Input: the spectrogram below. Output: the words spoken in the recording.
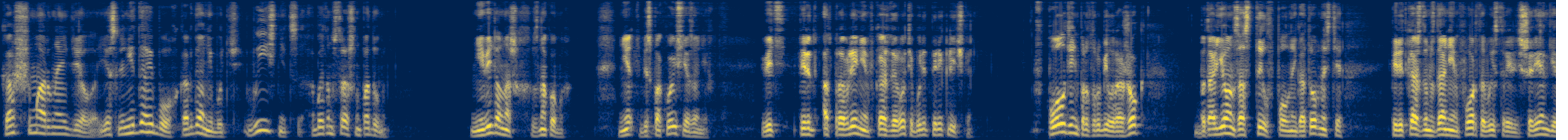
Кошмарное дело. Если, не дай бог, когда-нибудь выяснится, об этом страшно подумать. Не видел наших знакомых? Нет, беспокоюсь я за них. Ведь перед отправлением в каждой роте будет перекличка. В полдень протрубил рожок, батальон застыл в полной готовности. Перед каждым зданием форта выстроились шеренги,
